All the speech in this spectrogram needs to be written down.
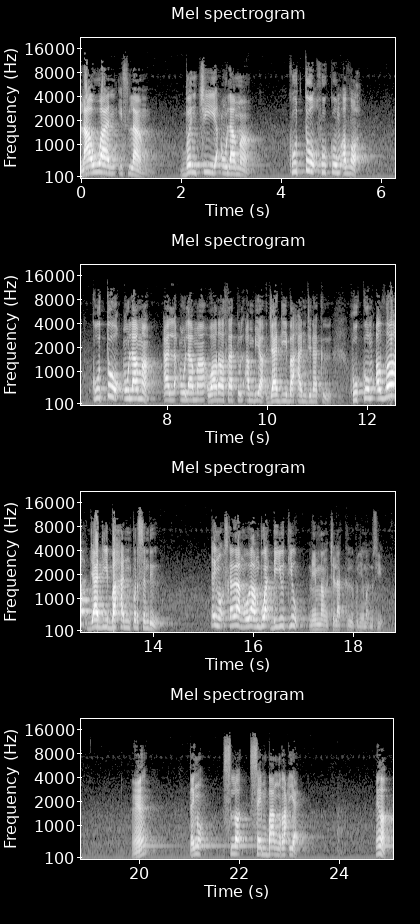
Lawan Islam, benci ulama, kutuk hukum Allah. Kutuk ulama, al ulama warathatul anbiya jadi bahan jenaka. Hukum Allah jadi bahan persenda. Tengok sekarang orang buat di YouTube memang celaka punya manusia. Eh? Tengok slot sembang rakyat. Tengok.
